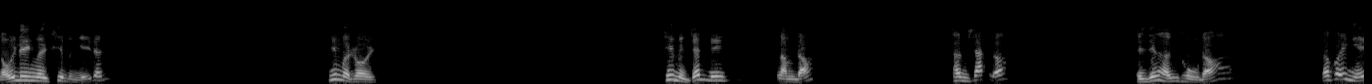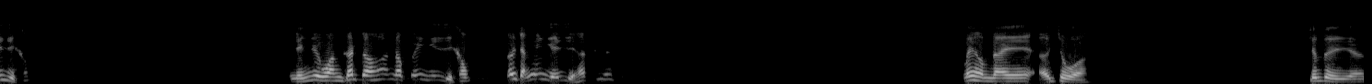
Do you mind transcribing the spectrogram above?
nổi điên lên khi mình nghĩ đến. Nhưng mà rồi, khi mình chết đi, nằm đó, thân xác đó, thì những hận thù đó, nó có ý nghĩa gì không? Những cái quan kết đó, nó có ý nghĩa gì không? Nó chẳng ý nghĩa gì hết mấy hôm nay ở chùa, chúng tôi ờ,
